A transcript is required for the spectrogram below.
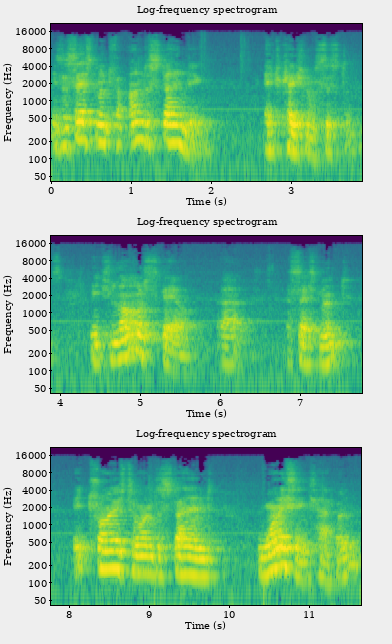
is assessment for understanding educational systems. It's large-scale uh, assessment. It tries to understand why things happen,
